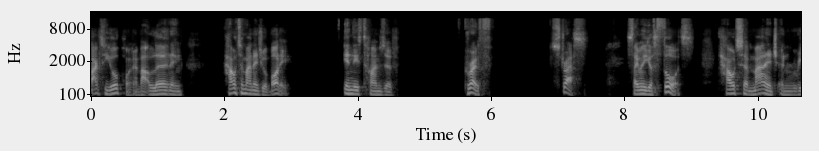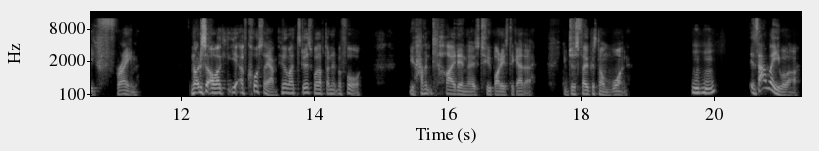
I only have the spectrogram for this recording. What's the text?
back to your point about learning how to manage your body in these times of growth, stress. Same with your thoughts, how to manage and reframe. Not just, oh, like, yeah, of course I am. Who am I to do this? Well, I've done it before. You haven't tied in those two bodies together. You've just focused on one. hmm Is that where you are?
